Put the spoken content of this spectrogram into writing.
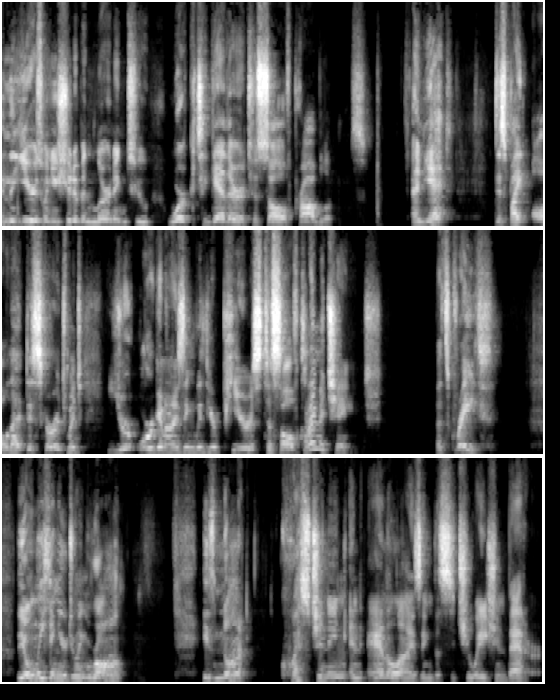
in the years when you should have been learning to work together to solve problems. And yet, despite all that discouragement, you're organizing with your peers to solve climate change. That's great. The only thing you're doing wrong is not questioning and analyzing the situation better.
